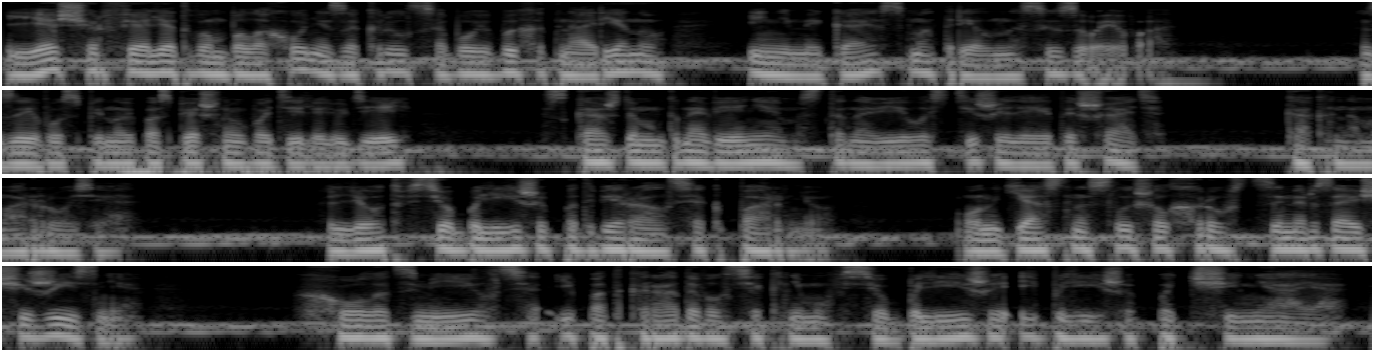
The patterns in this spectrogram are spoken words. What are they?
Ящер в фиолетовом балахоне закрыл собой выход на арену и, не мигая, смотрел на Сызоева. За его спиной поспешно уводили людей. С каждым мгновением становилось тяжелее дышать, как на морозе. Лед все ближе подбирался к парню. Он ясно слышал хруст замерзающей жизни. Холод змеился и подкрадывался к нему все ближе и ближе, подчиняя —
